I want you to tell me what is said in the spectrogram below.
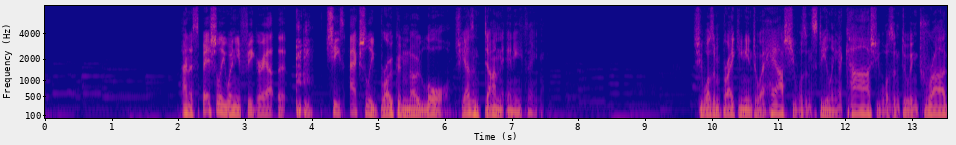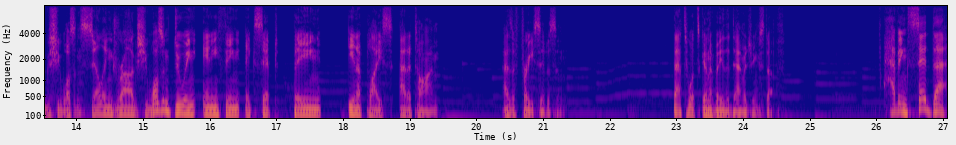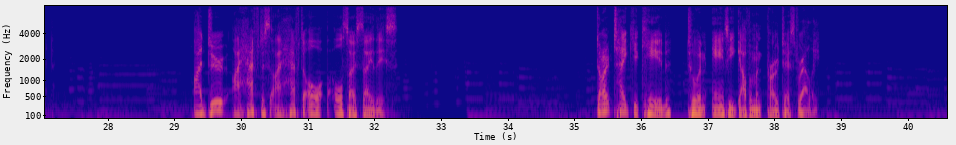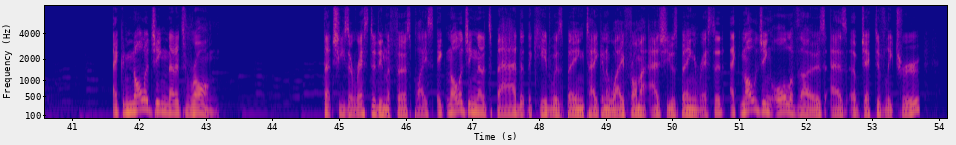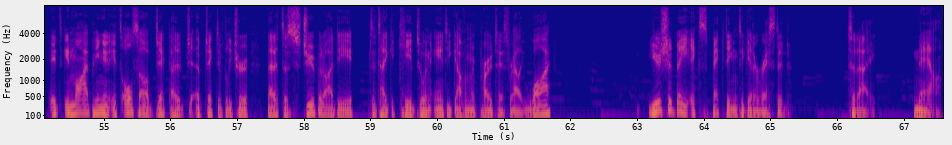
And especially when you figure out that she's actually broken no law. She hasn't done anything. She wasn't breaking into a house. She wasn't stealing a car. She wasn't doing drugs. She wasn't selling drugs. She wasn't doing anything except being in a place at a time as a free citizen. That's what's going to be the damaging stuff. Having said that, I do I have to I have to also say this. Don't take your kid to an anti-government protest rally. Acknowledging that it's wrong that she's arrested in the first place, acknowledging that it's bad that the kid was being taken away from her as she was being arrested, acknowledging all of those as objectively true. It, in my opinion, it's also object, uh, objectively true that it's a stupid idea to take a kid to an anti-government protest rally. Why? You should be expecting to get arrested today, now.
